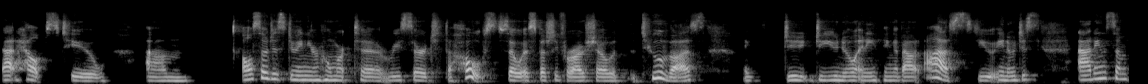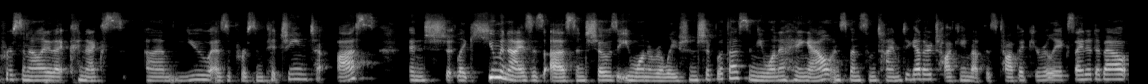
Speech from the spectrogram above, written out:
That helps too. Um, also, just doing your homework to research the host. So, especially for our show, with the two of us, like, do do you know anything about us? Do you you know just adding some personality that connects um, you as a person pitching to us and sh- like humanizes us and shows that you want a relationship with us and you want to hang out and spend some time together talking about this topic you're really excited about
